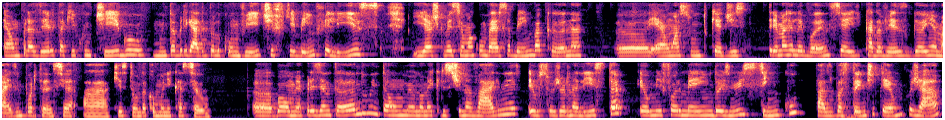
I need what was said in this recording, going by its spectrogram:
É um prazer estar aqui contigo. Muito obrigada pelo convite. Fiquei bem feliz e acho que vai ser uma conversa bem bacana uh, é um assunto que é de extrema relevância e cada vez ganha mais importância a questão da comunicação. Uh, bom, me apresentando, então, meu nome é Cristina Wagner, eu sou jornalista, eu me formei em 2005 faz bastante tempo já.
